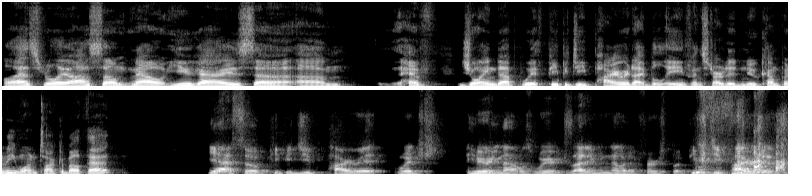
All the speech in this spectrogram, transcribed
Well, that's really awesome. Now, you guys uh, um, have joined up with PPG Pirate, I believe, and started a new company. Want to talk about that? Yeah, so PPG Pirate, which hearing that was weird because I didn't even know it at first, but PPG Pirate is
